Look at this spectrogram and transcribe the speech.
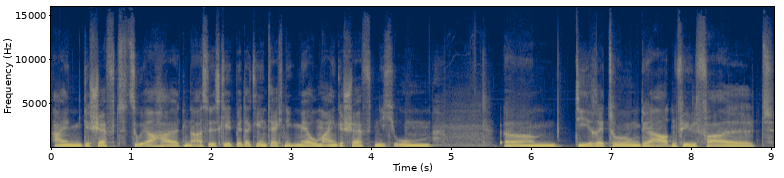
ein Geschäft zu erhalten. Also es geht bei der Gentechnik mehr um ein Geschäft, nicht um ähm, die Rettung der Artenvielfalt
